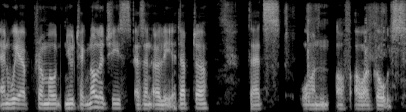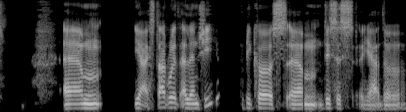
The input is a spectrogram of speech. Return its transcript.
and we are promote new technologies as an early adapter. That's one of our goals. Um, yeah, I start with LNG because um, this is yeah the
